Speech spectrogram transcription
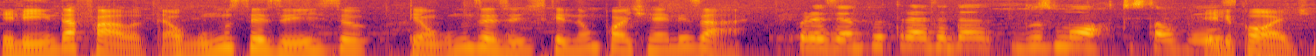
Ele ainda fala, tem alguns desejos, tem alguns desejos que ele não pode realizar. Por exemplo, trazer da, dos mortos, talvez. Ele pode.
